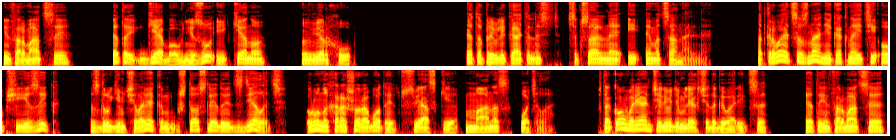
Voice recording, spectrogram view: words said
информации, это гебо внизу и кено вверху. Это привлекательность, сексуальная и эмоциональная. Открывается знание, как найти общий язык с другим человеком, что следует сделать. Руна хорошо работает в связке манас-отила. В таком варианте людям легче договориться. Это информация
